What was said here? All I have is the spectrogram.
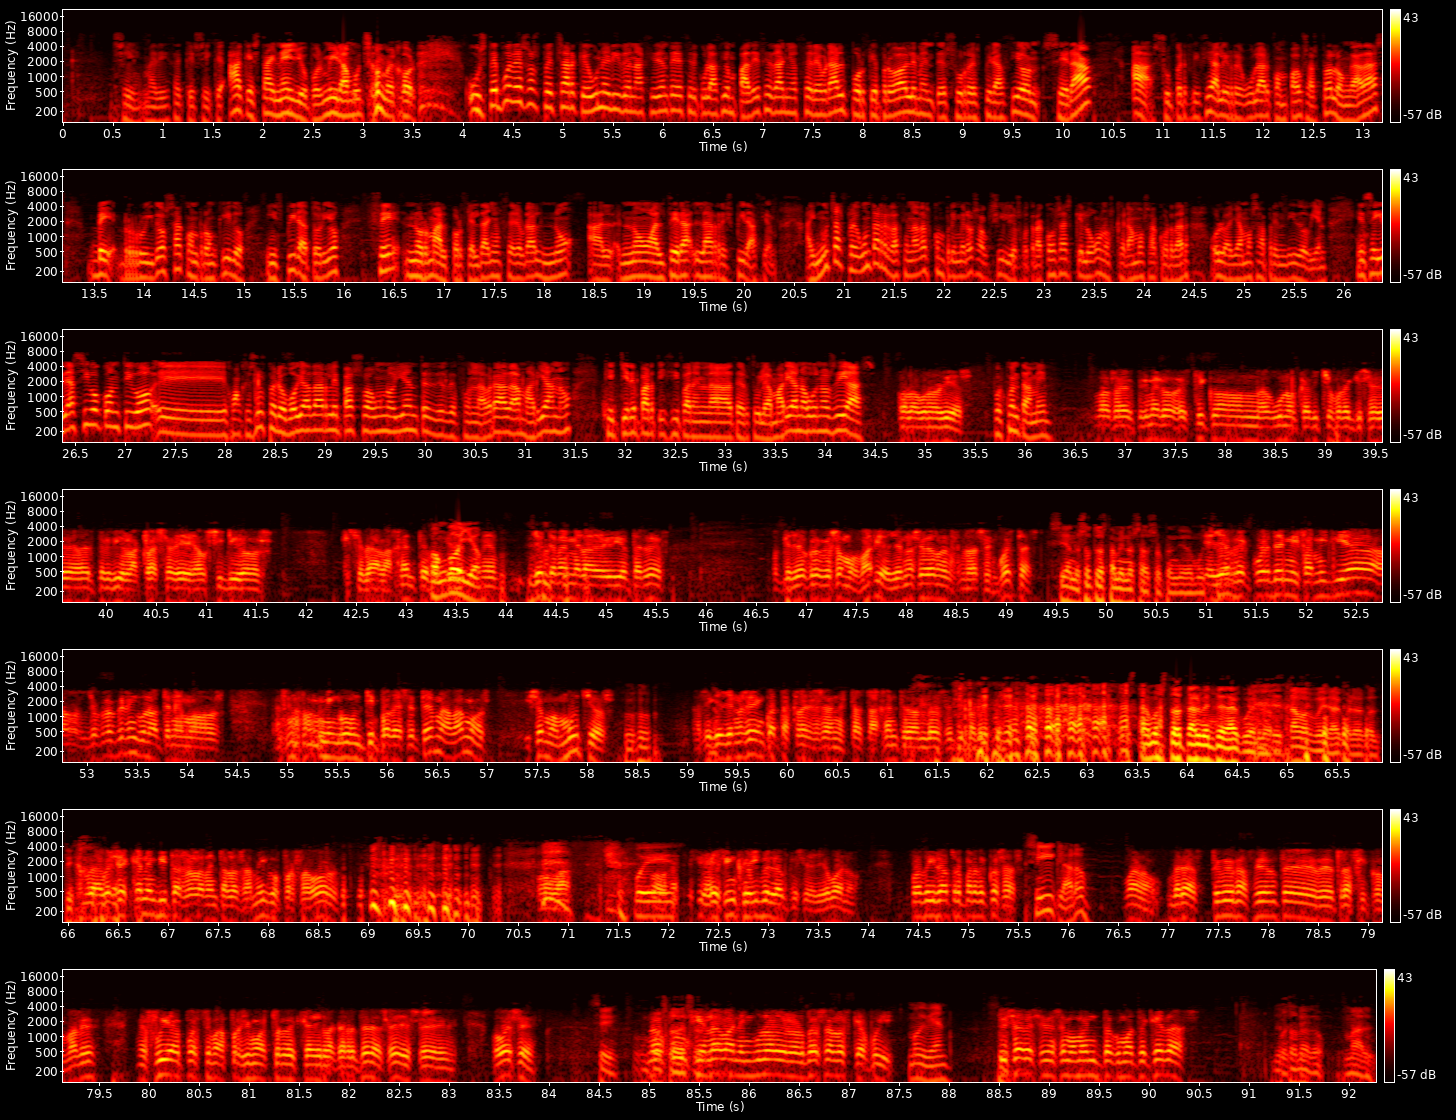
Sí, me dice que sí, que ah, que está en ello, pues mira, mucho mejor. Usted puede sospechar que un herido en accidente de circulación padece daño cerebral porque probablemente su respiración será A. Superficial, irregular, con pausas prolongadas. B. Ruidosa, con ronquido inspiratorio. C. Normal, porque el daño cerebral no, no altera la respiración. Hay muchas preguntas relacionadas con primeros auxilios. Otra cosa es que luego nos queramos acordar o lo hayamos aprendido bien. Enseguida sigo contigo, eh, Juan Jesús, pero voy a darle paso a un oyente desde Fuenlabrada, Mariano, que quiere participar en la tertulia. Mariano, buenos días. Hola, buenos días. Pues cuéntame. Vamos a ver, primero estoy con alguno que ha dicho por ahí que se debe haber perdido la clase de auxilios que se da a la gente. Con Goyo. Yo también, me la he debido perder. Porque yo creo que somos varios, yo no sé dónde están las encuestas. Sí, a nosotros también nos ha sorprendido mucho. Que yo recuerde, mi familia, yo creo que ninguno tenemos ningún tipo de ese tema, vamos, y somos muchos. Así que yo no sé en cuántas clases han estado esta gente dando ese tipo de cosas. Estamos totalmente de acuerdo. Estamos muy de acuerdo contigo. a ver si es que no invitas solamente a los amigos, por favor. Pues... es increíble lo que se oye. Bueno, ¿puedo ir a otro par de cosas? Sí, claro. Bueno, verás, tuve un accidente de tráfico, ¿vale? Me fui al puesto más próximo a ustedes que hay en la carretera, ese, ese o ese. Sí, no funcionaba ninguno de los dos a los que fui. Muy bien. ¿Tú sabes en ese momento cómo te quedas? Desolado. Pues mal.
